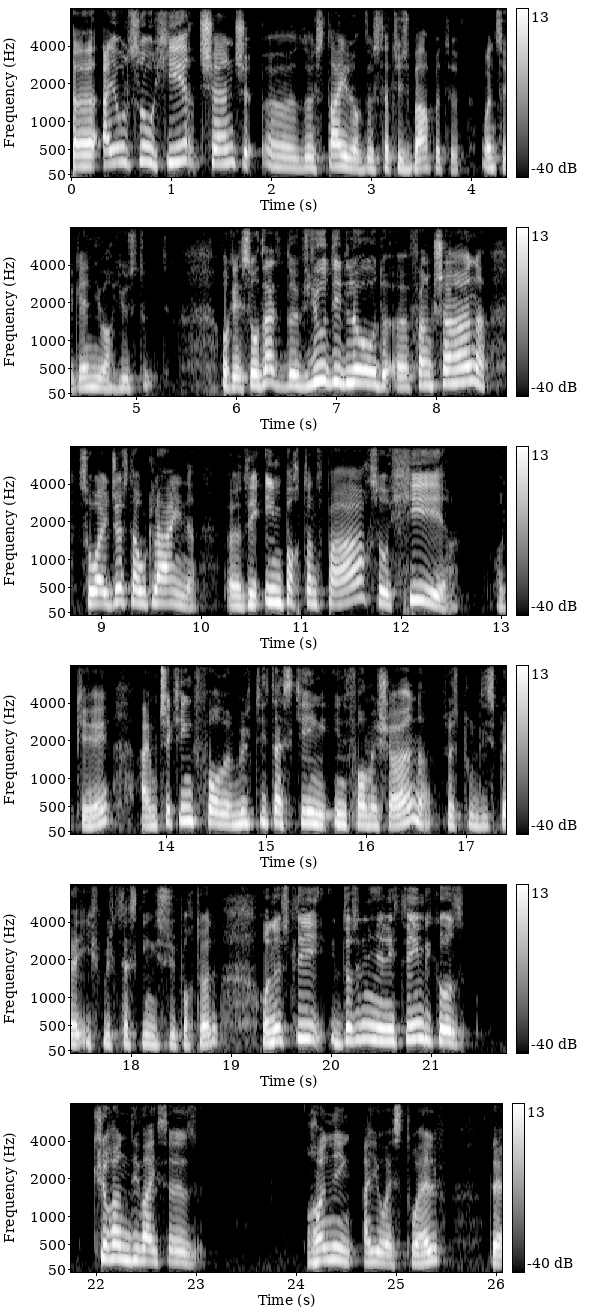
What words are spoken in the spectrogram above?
Uh, I also here change uh, the style of the status bar, but once again you are used to it. Okay, so that's the view did load uh, function. So I just outline uh, the important part. So here, okay, I'm checking for the multitasking information just to display if multitasking is supported. Honestly, it doesn't mean anything because current devices running iOS 12, they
